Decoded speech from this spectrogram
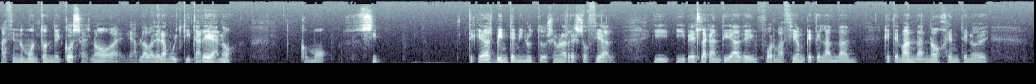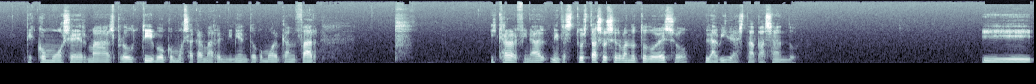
haciendo un montón de cosas, ¿no? Eh, hablaba de la multitarea, ¿no? Como si te quedas 20 minutos en una red social y, y ves la cantidad de información que te mandan, que te mandan, ¿no? Gente, ¿no? De, de cómo ser más productivo, cómo sacar más rendimiento, cómo alcanzar y claro, al final, mientras tú estás observando todo eso, la vida está pasando. Y,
